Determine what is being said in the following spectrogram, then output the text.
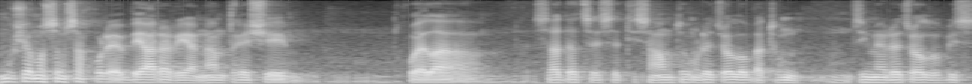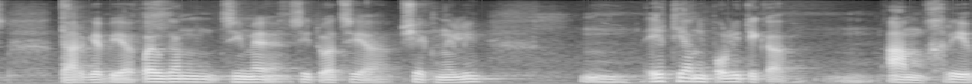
მუშამოსამსახურეები არ არიან ამ დღეში ყველა სადაც ესეთი სამთო მრეწველობა თუ ძიმე მრეწველობის დარგებია ყველგან ძიმე სიტუაცია შექმნილი. ერთიანი პოლიტიკა ამ ხრივ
